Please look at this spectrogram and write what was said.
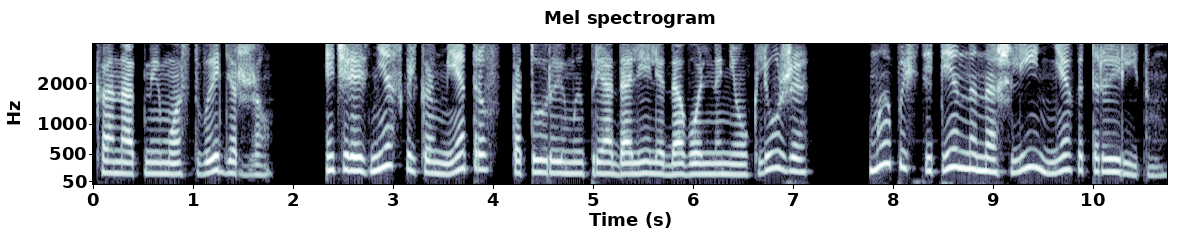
Канатный мост выдержал, и через несколько метров, которые мы преодолели довольно неуклюже, мы постепенно нашли некоторый ритм.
